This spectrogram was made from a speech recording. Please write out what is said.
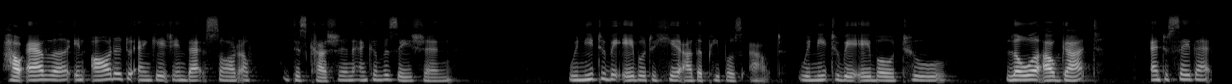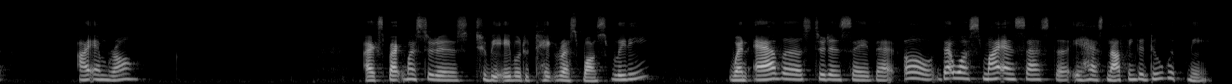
However, in order to engage in that sort of discussion and conversation, we need to be able to hear other people's out. We need to be able to lower our gut and to say that I am wrong. I expect my students to be able to take responsibility. Whenever students say that, oh, that was my ancestor, it has nothing to do with me,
